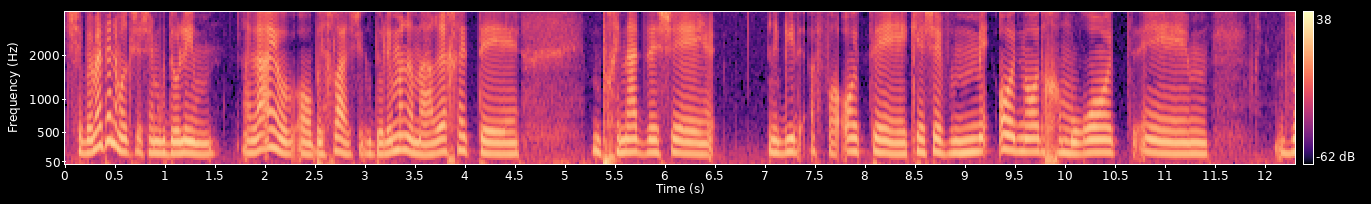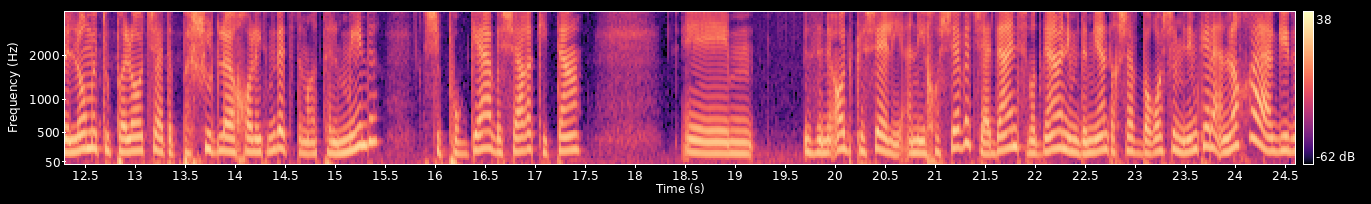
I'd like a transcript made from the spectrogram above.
שבאמת אני מרגישה שהם גדולים עליי, או, או בכלל, שגדולים על המערכת אה, מבחינת זה שנגיד הפרעות אה, קשב מאוד מאוד חמורות, אה, ולא מטופלות שאתה פשוט לא יכול להתמודד. זאת אומרת, תלמיד שפוגע בשאר הכיתה, אמ, זה מאוד קשה לי. אני חושבת שעדיין, זאת אומרת, גם אם אני מדמיינת עכשיו בראש תלמידים כאלה, אני לא יכולה להגיד,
